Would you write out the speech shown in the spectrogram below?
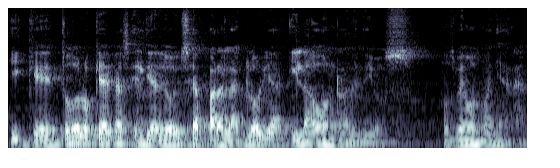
y que todo lo que hagas el día de hoy sea para la gloria y la honra de Dios. Nos vemos mañana.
